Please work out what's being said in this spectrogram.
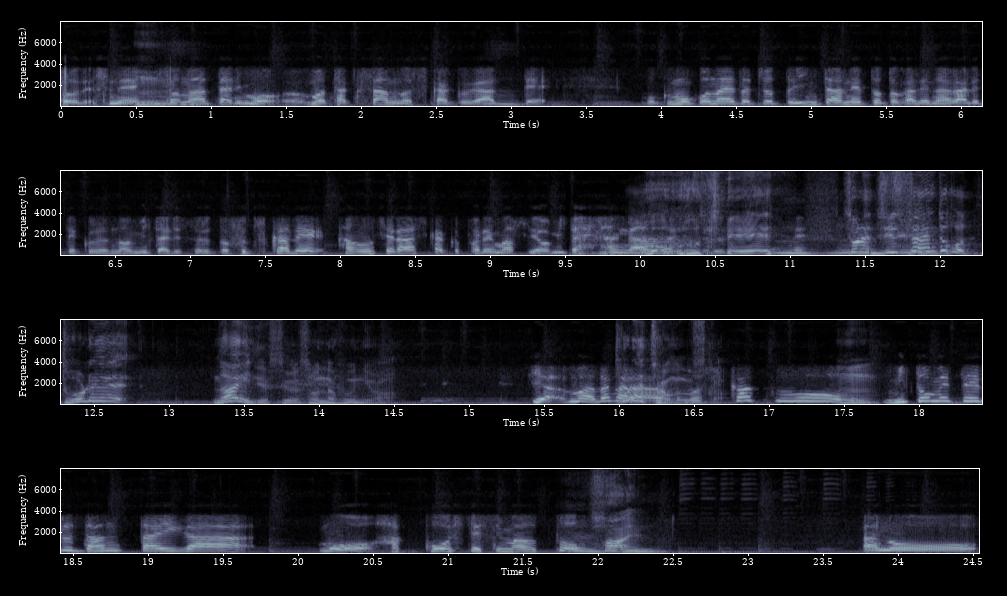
そうですね、うん。そのあたりも、まあ、たくさんの資格があって、僕もこの間ちょっとインターネットとかで流れてくるのを見たりすると、2日でカウンセラー資格取れますよみたいなのがあったりする。えうん。ーそれ実際のところ取れないですよそんな風には。いや、まあだから、その資格をうん認めてる団体がもう発行してしまうと、うん。はい。うんあのー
